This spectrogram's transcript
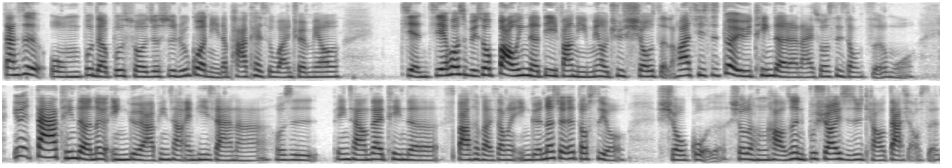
但是我们不得不说，就是如果你的 podcast 完全没有剪接，或是比如说爆音的地方你没有去修整的话，其实对于听的人来说是一种折磨。因为大家听的那个音乐啊，平常 M P 三啊，或是平常在听的 Spotify 上面音乐，那些都是有修过的，修的很好，所以你不需要一直去调大小声。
